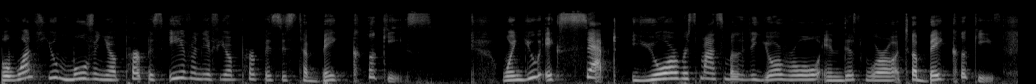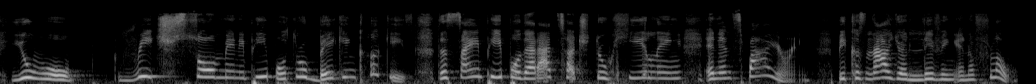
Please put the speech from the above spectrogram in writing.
But once you move in your purpose, even if your purpose is to bake cookies, when you accept your responsibility, your role in this world to bake cookies, you will reach so many people through baking cookies. The same people that I touch through healing and inspiring because now you're living in a flow.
